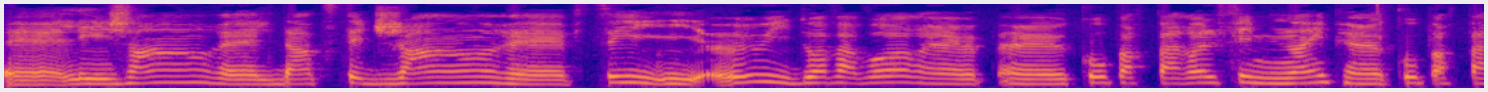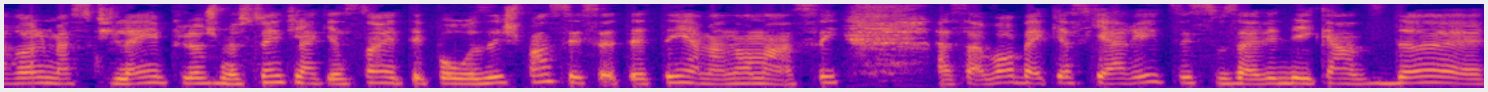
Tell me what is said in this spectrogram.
euh, les genres, l'identité de genre. puis tu sais, eux, ils doivent avoir un, un co-porte-parole féminin puis un co-porte-parole masculin. Puis là, je me souviens que la question a été posée, je pense que c'est cet été à Manon Mancé, à savoir ben qu'est-ce qui arrive, si vous avez des candidats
